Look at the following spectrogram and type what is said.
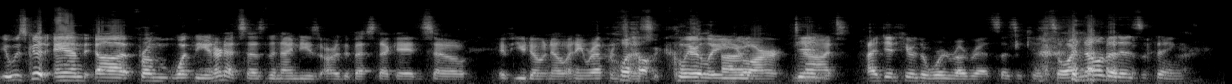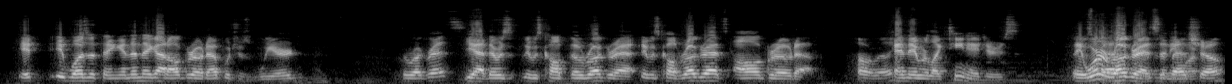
it was good, and uh, from what the internet says, the '90s are the best decade. So if you don't know any references, Well, clearly you I are did- not. I did hear the word Rugrats as a kid, so I know that is a thing. It it was a thing, and then they got all grown up, which was weird. The Rugrats? Yeah, there was it was called the Rugrat. It was called Rugrats All Grown Up, Oh, really? and they were like teenagers. They weren't that- Rugrats is it a anymore. bad show?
